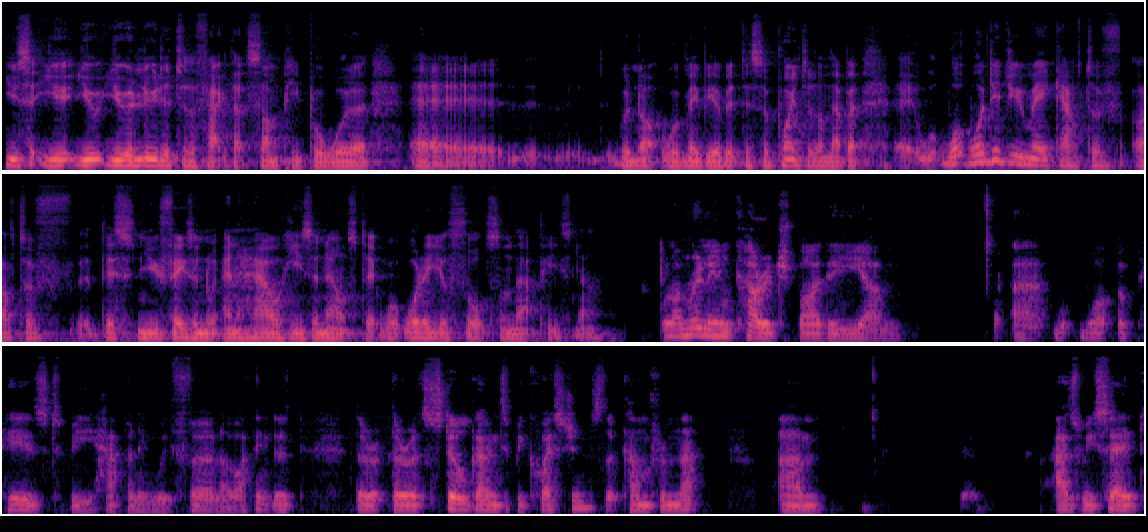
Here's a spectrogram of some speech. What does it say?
you said you, you you alluded to the fact that some people were uh, were not were maybe a bit disappointed on that. But uh, what what did you make out of out of this new phase and, and how he's announced it? What what are your thoughts on that piece now? Well, I'm really encouraged by the um, what appears to be happening with furlough. I think that there there are still going to be questions that come from that. Um, as we said,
